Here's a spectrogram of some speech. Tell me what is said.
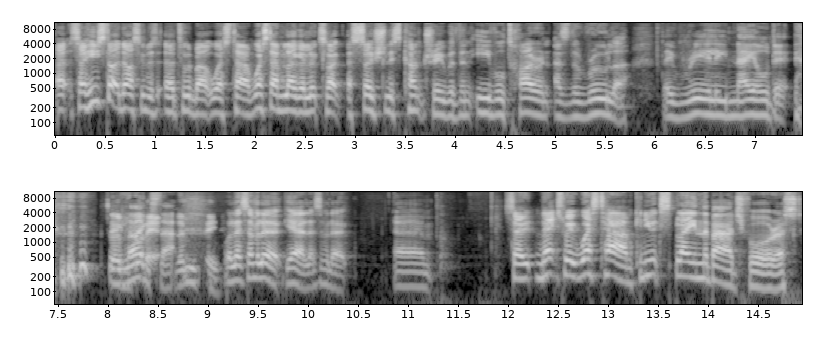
Uh, so he started asking us, uh, talking about West Ham. West Ham logo looks like a socialist country with an evil tyrant as the ruler. They really nailed it. so he They've likes that. Let me see. Well, let's have a look. Yeah, let's have a look. Um, so next week, West Ham. Can you explain the badge for us?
